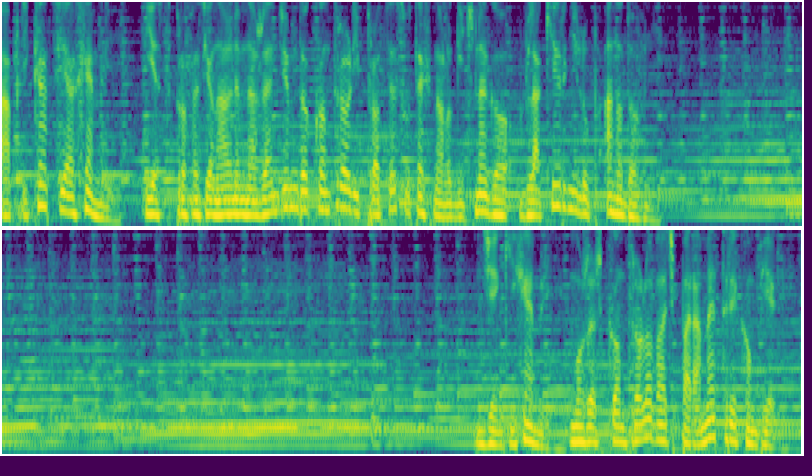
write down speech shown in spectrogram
Aplikacja Chemli jest profesjonalnym narzędziem do kontroli procesu technologicznego w lakierni lub anodowni. Dzięki Chemli możesz kontrolować parametry kąpieli.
